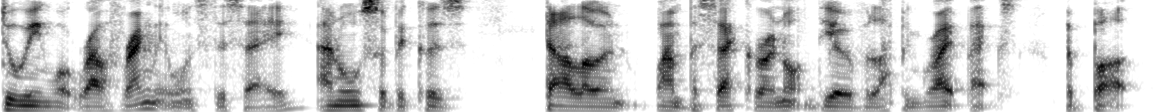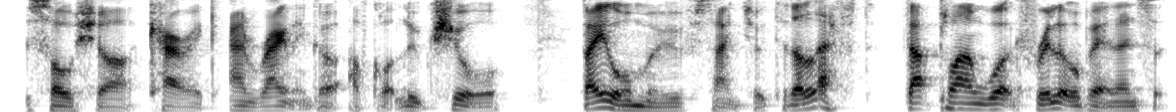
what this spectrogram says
doing what Ralf Rangnick wants to say, and also because Dalot and Wan-Bissaka are not the overlapping right backs, but Solskjaer, Carrick, and Rangnick go, I've got Luke Shaw. They all move Sancho to the left. That plan worked for a little bit, and then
